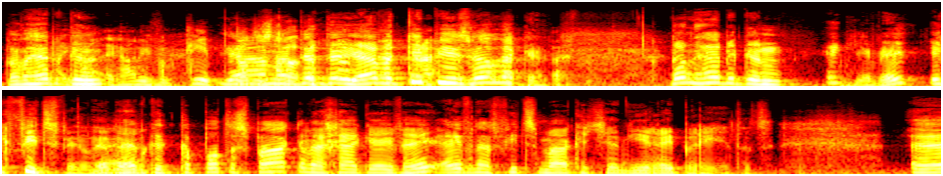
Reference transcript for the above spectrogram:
Dan heb ik, ik, een... hou, ik hou niet van kip. Ja, dat is maar, gewoon... ja, maar Kippie is wel lekker. Dan heb ik een, ik, je weet, ik fiets veel. Hè? Dan heb ik een kapotte spaak en dan ga ik even heen, even naar het fietsenmakertje en die repareert het. Uh,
